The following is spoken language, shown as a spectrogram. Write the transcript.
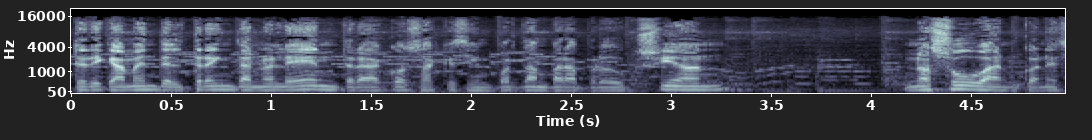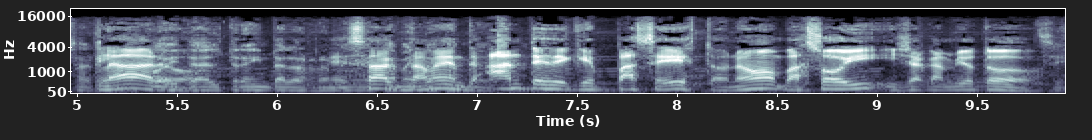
teóricamente el 30 no le entra a cosas que se importan para producción, no suban con esa Claro. del 30 los remedios. Exactamente. Antes de que pase esto, ¿no? Vas hoy y ya cambió todo. Sí.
